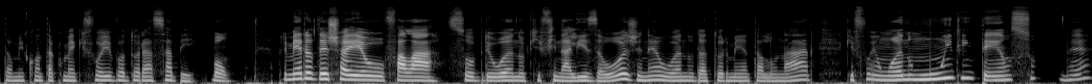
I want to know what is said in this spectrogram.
Então me conta como é que foi, eu vou adorar saber. Bom, primeiro deixa eu falar sobre o ano que finaliza hoje, né? O ano da tormenta lunar, que foi um ano muito intenso, né?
